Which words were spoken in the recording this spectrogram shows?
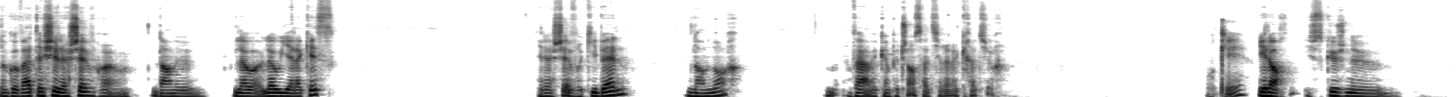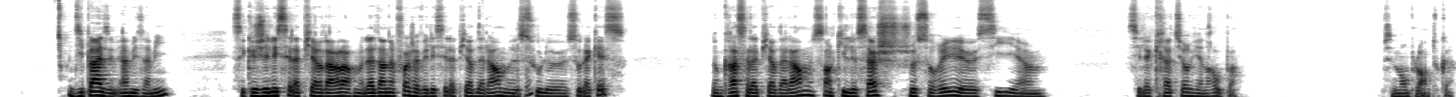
Donc on va attacher la chèvre euh, dans le là, où- là où il y a la caisse. Et la chèvre qui belle, dans le noir, va avec un peu de chance attirer la créature. Ok. Et alors, ce que je ne dis pas à mes amis, c'est que j'ai laissé la pierre d'alarme. La dernière fois, j'avais laissé la pierre d'alarme Mhm. sous, le, sous la caisse. Donc grâce à la pierre d'alarme, sans qu'ils le sachent, je saurai euh, si, euh, si la créature viendra ou pas. C'est mon plan en tout cas.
